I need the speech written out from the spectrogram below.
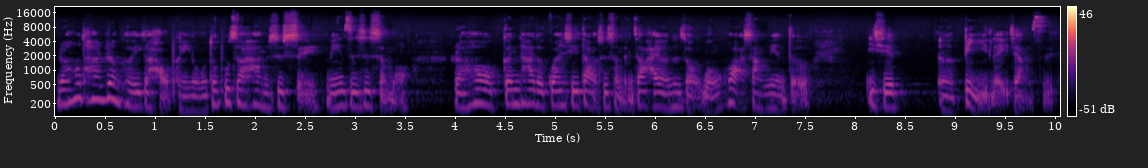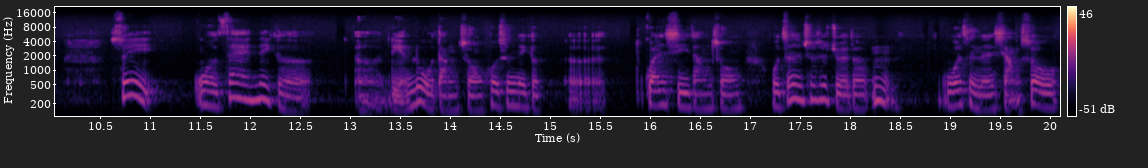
然后他任何一个好朋友我都不知道他们是谁，名字是什么，然后跟他的关系到底是什么？你知道还有那种文化上面的一些呃壁垒这样子，所以我在那个呃联络当中，或是那个呃关系当中，我真的就是觉得嗯。我只能享受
